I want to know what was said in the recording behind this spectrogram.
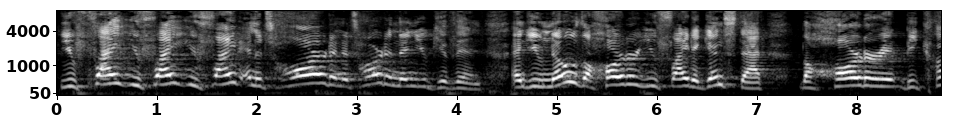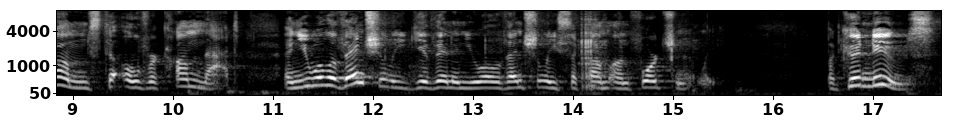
You fight, you fight, you fight, and it's hard and it's hard, and then you give in. And you know the harder you fight against that, the harder it becomes to overcome that. And you will eventually give in and you will eventually succumb, unfortunately. But good news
